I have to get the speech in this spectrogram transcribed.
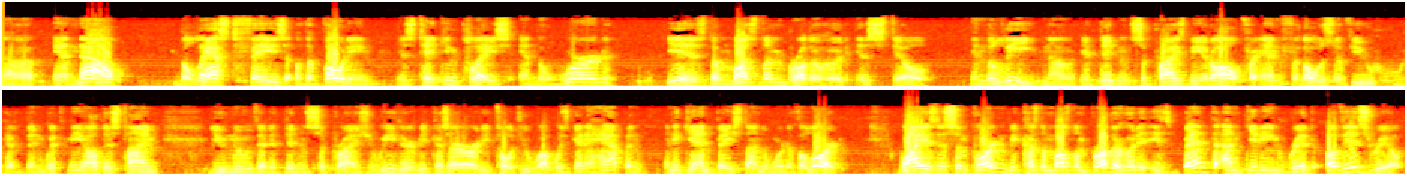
uh, and now the last phase of the voting is taking place, and the word is the Muslim Brotherhood is still in the lead. Now, it didn't surprise me at all, for and for those of you who have been with me all this time, you knew that it didn't surprise you either because I already told you what was going to happen, and again, based on the word of the Lord. Why is this important? Because the Muslim Brotherhood is bent on getting rid of Israel.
